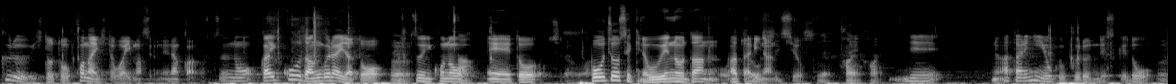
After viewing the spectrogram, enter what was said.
来る人と来ない人がいますよね。なんか、普通の外交団ぐらいだと、うん普通にこの、えっ、と。傍聴席の上の段あたりなんですよ。ね。はいはい。で、あたりによく来るんですけど、うん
